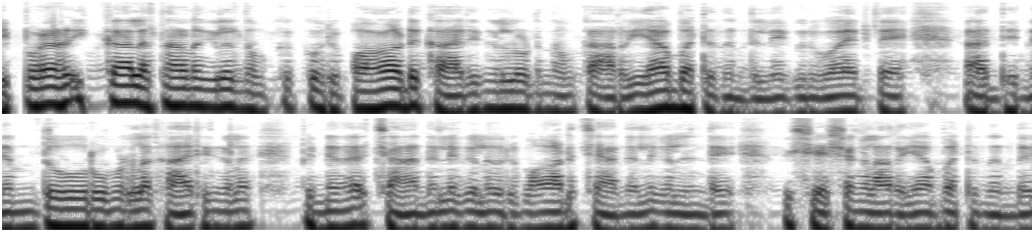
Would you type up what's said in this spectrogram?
ഇപ്പോൾ ഇക്കാലത്താണെങ്കിൽ നമുക്കൊക്കെ ഒരുപാട് കാര്യങ്ങളിലൂടെ നമുക്ക് അറിയാൻ പറ്റുന്നുണ്ടല്ലേ? ഗുരുവായൂരിലെ ദിനം തോറുമുള്ള കാര്യങ്ങൾ പിന്നെ ചാനലുകൾ ഒരുപാട് ചാനലുകളുണ്ട് വിശേഷങ്ങൾ അറിയാൻ പറ്റുന്നുണ്ട്.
